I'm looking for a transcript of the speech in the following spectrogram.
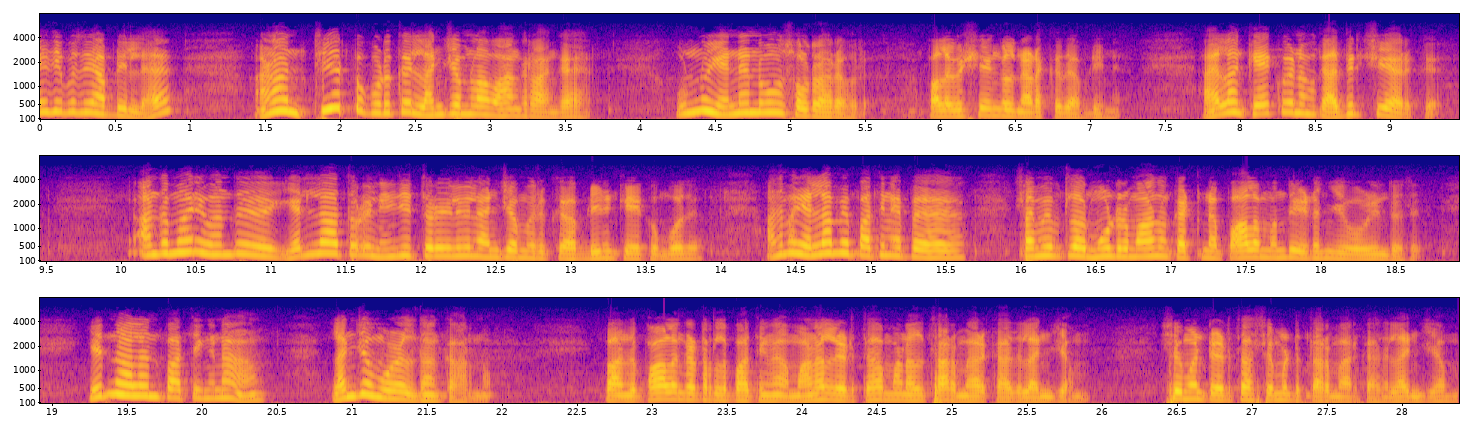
நீதிபதியும் அப்படி இல்லை. ஆனால் தீர்ப்பு கொடுக்க லஞ்சம்லாம் வாங்குறாங்க. இன்னும் என்னென்னமோ சொல்கிறார் அவர். பல விஷயங்கள் நடக்குது அப்படின்னு. அதெல்லாம் கேட்கவே நமக்கு அதிர்ச்சியாக இருக்குது அந்த மாதிரி வந்து எல்லா துறை நிதித்துறையிலும் லஞ்சம் இருக்குது அப்படின்னு கேட்கும்போது அந்த மாதிரி எல்லாமே பார்த்தீங்கன்னா இப்போ சமீபத்தில் ஒரு மூன்று மாதம் கட்டின பாலம் வந்து இடைஞ்சு ஒழிந்தது. எதனாலன்னு பார்த்தீங்கன்னா லஞ்சம் ஊழல் தான் காரணம். இப்போ அந்த பாலம் கட்டுறதுல பார்த்தீங்கன்னா மணல் எடுத்தால் மணல் தரமாக இருக்காது லஞ்சம். சிமெண்ட் எடுத்தால் சிமெண்ட் தரமாக இருக்காது லஞ்சம்.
